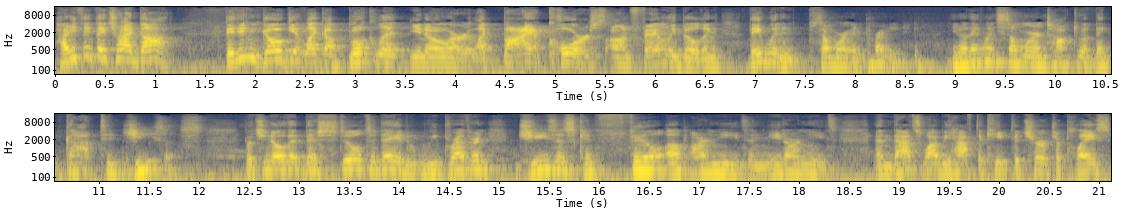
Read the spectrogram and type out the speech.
How do you think they tried God? They didn't go get like a booklet, you know, or like buy a course on family building. They went in somewhere and prayed. You know, they went somewhere and talked to him. They got to Jesus. But you know that there's still today, that we brethren, Jesus can fill up our needs and meet our needs. And that's why we have to keep the church a place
